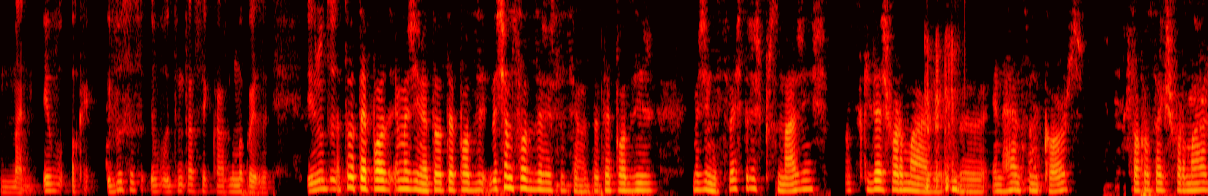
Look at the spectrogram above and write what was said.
Mano, eu vou... Ok, eu vou, eu vou tentar ser claro numa coisa. Eu não estou... Tu até podes, imagina, tu até podes ir, deixa-me só dizer esta cena, tu até podes ir, imagina, se tiveres três personagens, se quiseres formar eh, Enhancement Cores, só consegues formar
